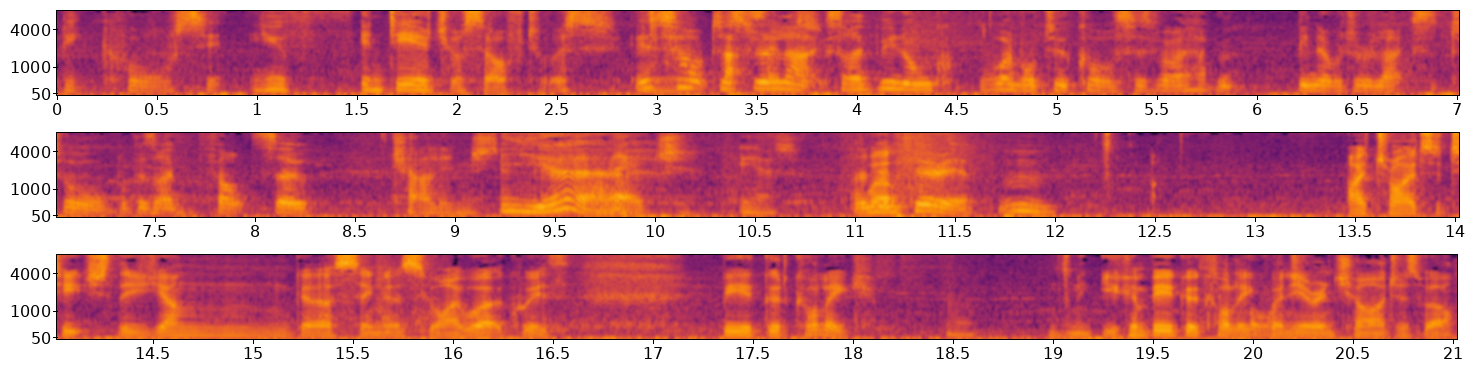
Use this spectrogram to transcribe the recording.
because it, you've endeared yourself to us. It's helped that us sense. relax. I've been on one or two courses where I haven't been able to relax at all because I felt so challenged and yeah, on edge. Yes. and Well- inferior. Mm. I try to teach the younger singers who I work with be a good colleague. You can be a good colleague when you're in charge as well.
